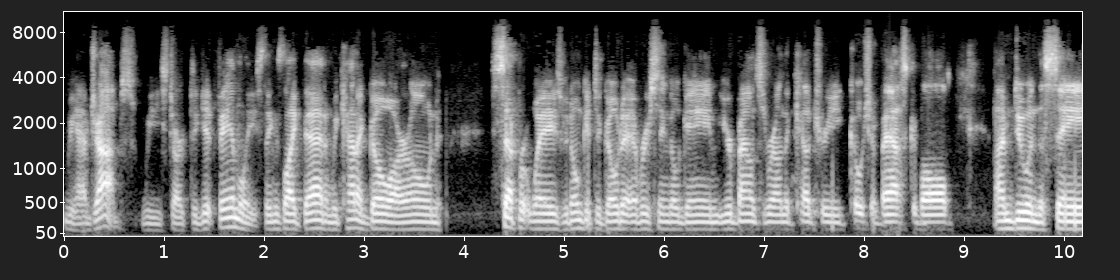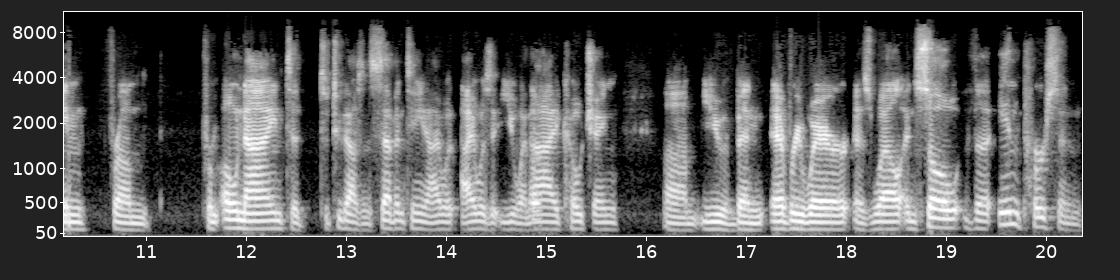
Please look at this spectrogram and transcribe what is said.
we have jobs. We start to get families, things like that, and we kind of go our own separate ways. We don't get to go to every single game. You're bouncing around the country, coaching basketball. I'm doing the same from from 09 to, to 2017. I was I was at UNI coaching. Um, you have been everywhere as well, and so the in person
